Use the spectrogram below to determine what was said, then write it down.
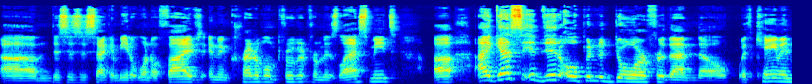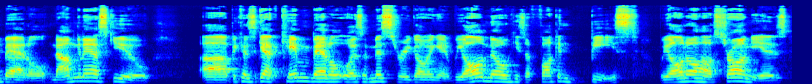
Um, this is his second meet at 105, an incredible improvement from his last meet. Uh, I guess it did open the door for them though with Cayman Battle. Now I'm to ask you. Uh, because again, Cayman Battle was a mystery going in. We all know he's a fucking beast. We all know how strong he is.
